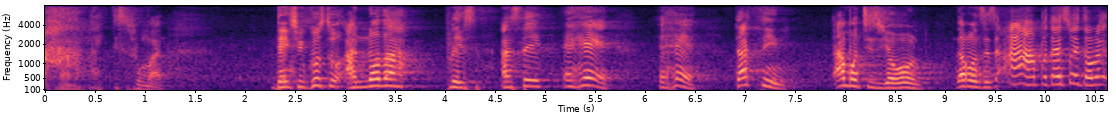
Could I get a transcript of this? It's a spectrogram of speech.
Ah, like this woman. Then she goes to another place and say, eh, eh, eh, that thing, how much is your own? That one says, ah, but I saw it already.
